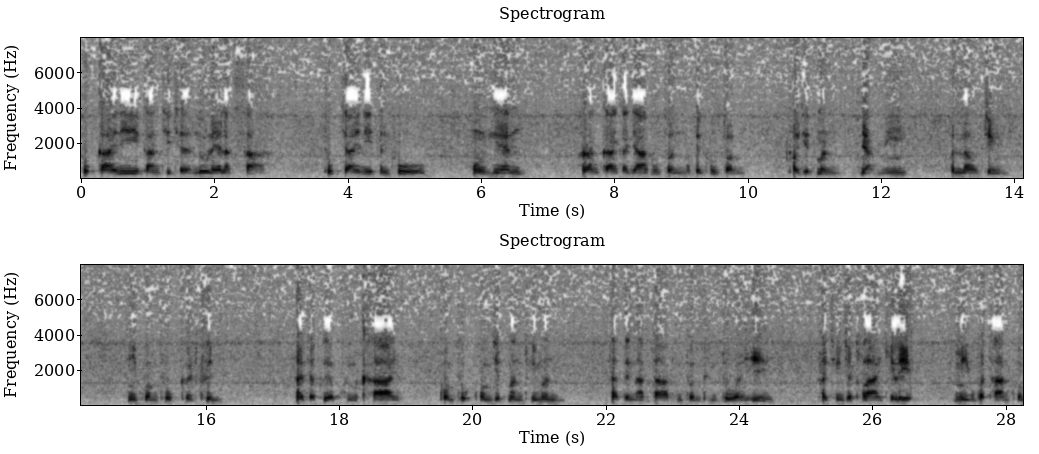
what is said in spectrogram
ทุกกายนี้การที่จะดูแลรักษา ทุกใจนี้เป็นผู้หงแหนร่างกายกายาของตนมาเป็นของตน เขายึดมั่นอย่างนี้คนเราจึงมีความทุกข์เกิดขึ้นน่าจะเพื่อผ่อนคลายความทุกข์ความยึดมั่นถือมั่นถ้าเป็นอัตตาเป็นตนเป็นตัวเอง ก็จึงจะคลายกิเลสมีอุปทานความ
